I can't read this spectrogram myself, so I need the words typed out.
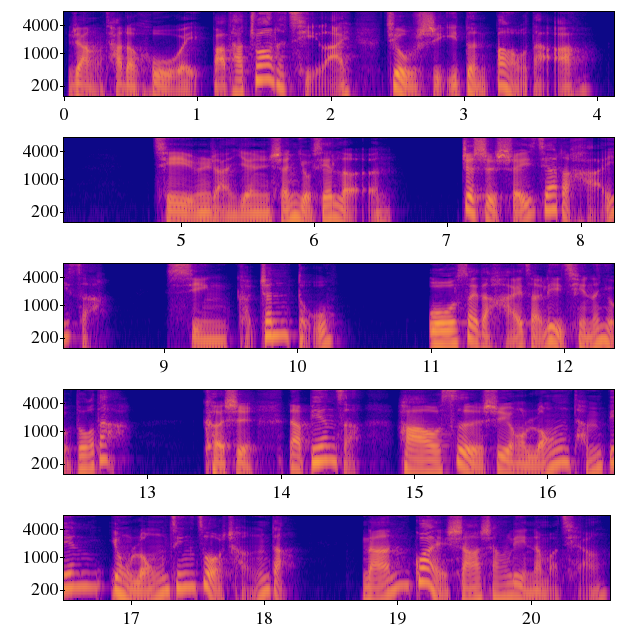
让她的护卫把她抓了起来，就是一顿暴打。戚云染眼神有些冷，这是谁家的孩子？心可真毒。五岁的孩子力气能有多大？可是那鞭子好似是用龙藤鞭、用龙筋做成的。难怪杀伤力那么强。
